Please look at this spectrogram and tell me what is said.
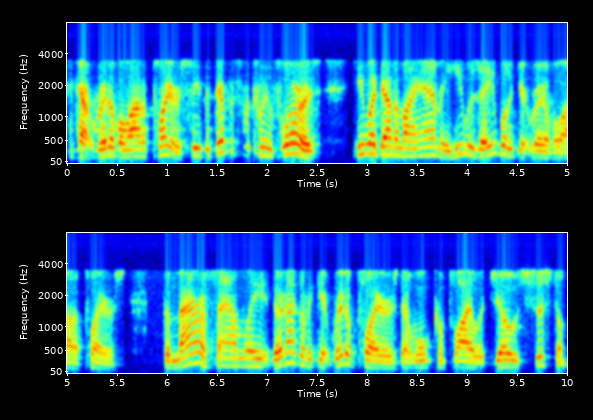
He got rid of a lot of players. See, the difference between Flores, he went down to Miami. He was able to get rid of a lot of players. The Mara family, they're not going to get rid of players that won't comply with Joe's system.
